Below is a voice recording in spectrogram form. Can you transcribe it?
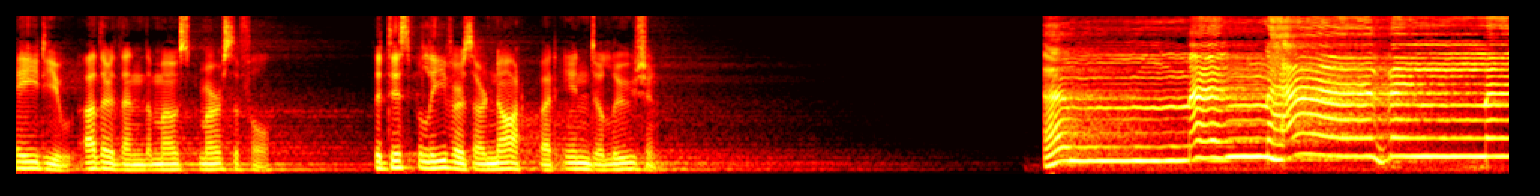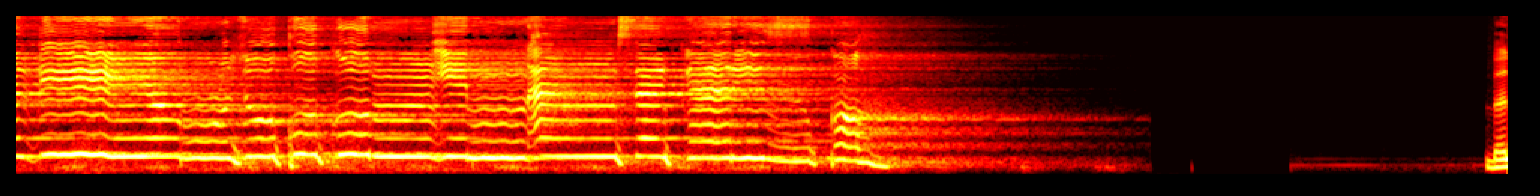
aid you other than the most merciful? The disbelievers are not but in delusion. بل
